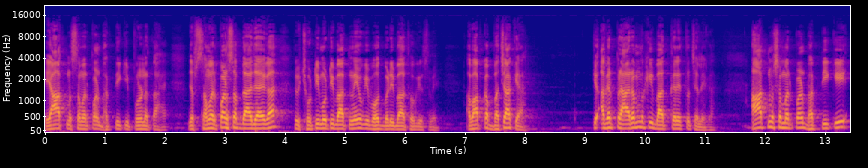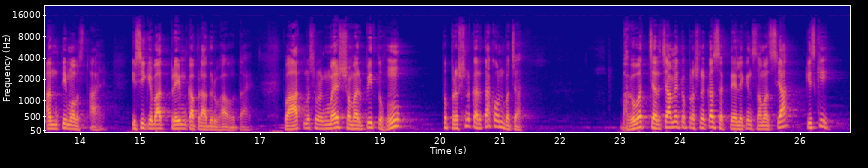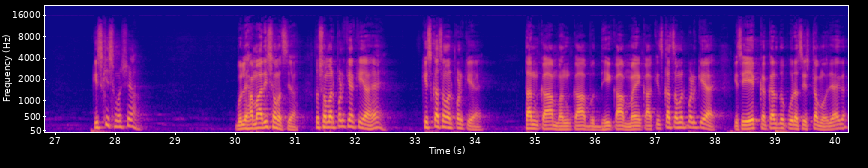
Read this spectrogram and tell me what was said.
ये आत्मसमर्पण भक्ति की पूर्णता है। जब समर्पण शब्द आ जाएगा तो छोटी मोटी बात नहीं होगी, बहुत बड़ी बात होगी उसमें अब आपका बचा क्या? कि अगर प्रारंभ की बात करें तो चलेगा। आत्मसमर्पण भक्ति की अंतिम अवस्था है। इसी के बाद प्रेम का प्रादुर्भाव होता है। तो आत्मसमर्पण, मैं समर्पित हूँ तो प्रश्न करता कौन बचा? भगवत चर्चा में तो प्रश्न कर सकते हैं, लेकिन समस्या किसकी? किसकी समस्या? बोले, हमारी समस्या। तो समर्पण क्या किया है? किसका समर्पण किया है? तन का, मन का, बुद्धि का, मैं का, किसका समर्पण किया है? किसी एक का कर दो, पूरा सिस्टम हो जाएगा।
